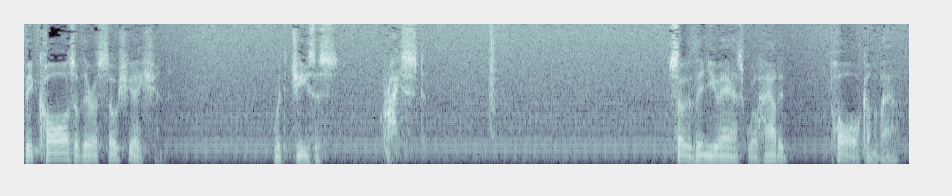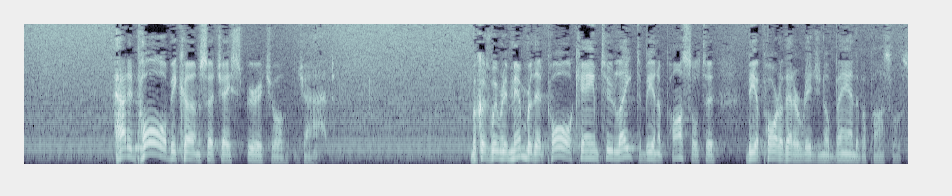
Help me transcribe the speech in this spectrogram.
because of their association with Jesus Christ. So then you ask, well, how did Paul come about? How did Paul become such a spiritual giant? Because we remember that Paul came too late to be an apostle, to be a part of that original band of apostles.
